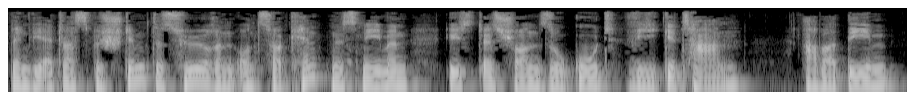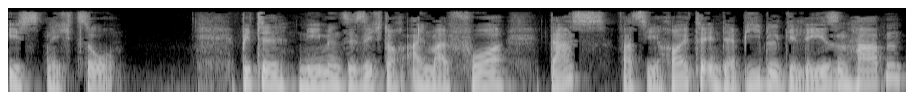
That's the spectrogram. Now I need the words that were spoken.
wenn wir etwas Bestimmtes hören und zur Kenntnis nehmen, ist es schon so gut wie getan. Aber dem ist nicht so. Bitte nehmen Sie sich doch einmal vor, das, was Sie heute in der Bibel gelesen haben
